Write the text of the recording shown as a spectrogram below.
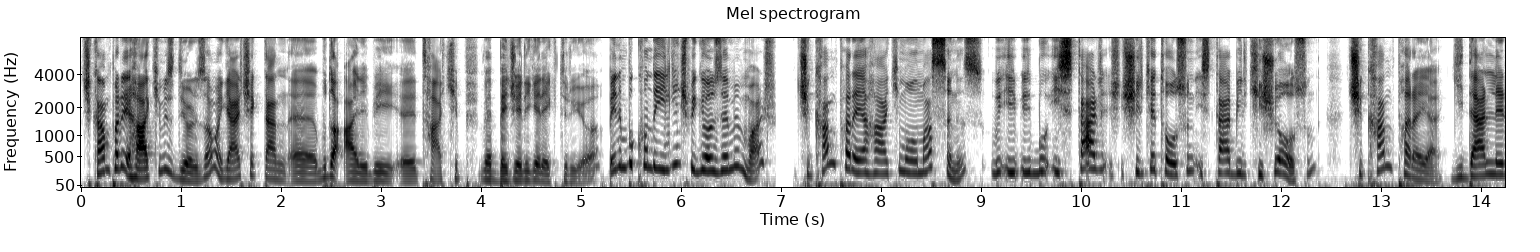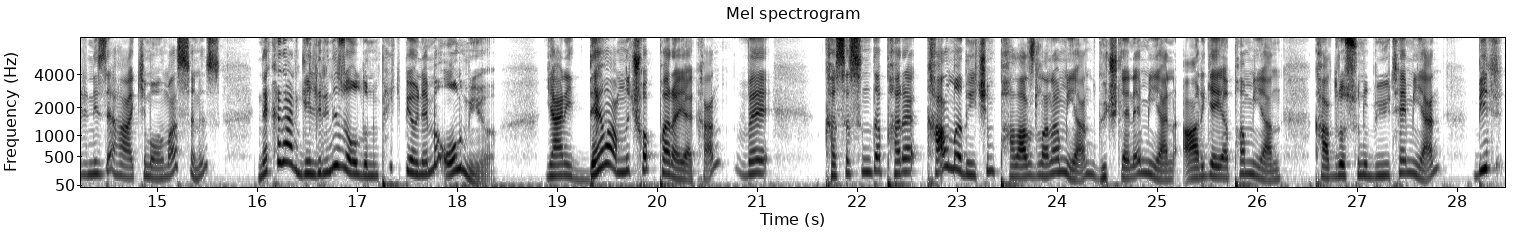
Çıkan paraya hakimiz diyoruz ama gerçekten e, bu da ayrı bir e, takip ve beceri gerektiriyor. Benim bu konuda ilginç bir gözlemim var çıkan paraya hakim olmazsanız bu ister şirket olsun ister bir kişi olsun çıkan paraya giderlerinize hakim olmazsanız ne kadar geliriniz olduğunun pek bir önemi olmuyor. Yani devamlı çok para yakan ve kasasında para kalmadığı için palazlanamayan, güçlenemeyen, arge yapamayan, kadrosunu büyütemeyen bir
